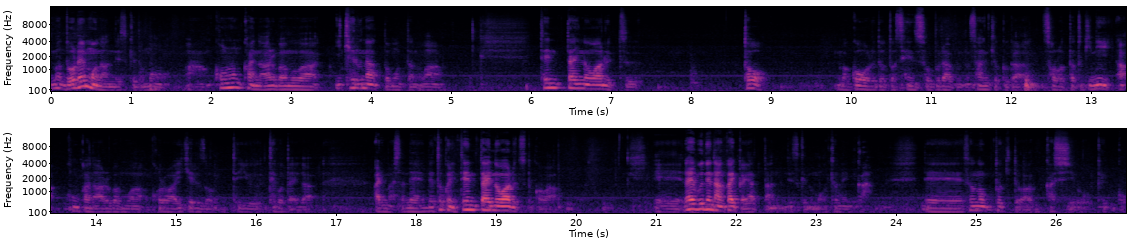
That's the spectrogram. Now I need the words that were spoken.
まあどれもなんですけども、あ今回のアルバムはいけるなと思ったのは「天体のワルツ」と「まあ、ゴールド」と「戦争ブラブ」の3曲が揃った時にあ今回のアルバムはこれはいけるぞっていう手応えがありましたね。で特に「天体のワルツ」とかは、えーライブで何回かやったんですけども去年か。でその時とは歌詞を結構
